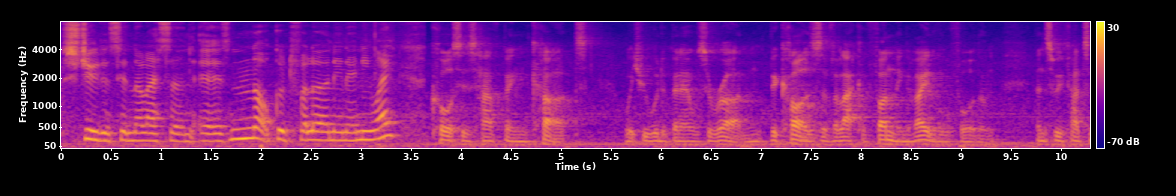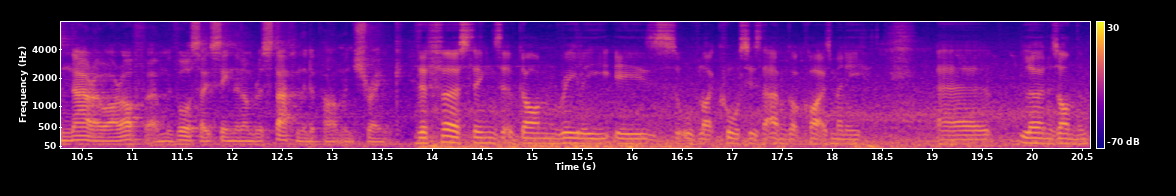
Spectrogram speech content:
students in the lesson is not good for learning anyway. Courses have been cut which we would have been able to run because of the lack of funding available for them. And so we've had to narrow our offer and we've also seen the number of staff in the department shrink. The first things that have gone really is sort of like courses that haven't got quite as many uh, learners on them,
